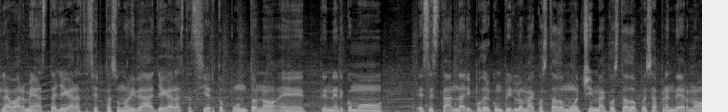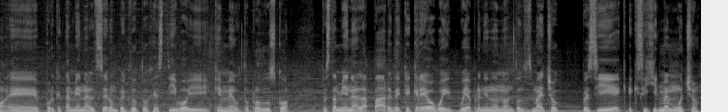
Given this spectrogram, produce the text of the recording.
clavarme hasta llegar hasta cierta sonoridad, llegar hasta cierto punto, ¿no? Eh, tener como ese estándar y poder cumplirlo me ha costado mucho y me ha costado pues aprender, ¿no? Eh, porque también al ser un proyecto autogestivo y que me autoproduzco, pues también a la par de que creo voy, voy aprendiendo, ¿no? Entonces me ha hecho pues sí exigirme mucho.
